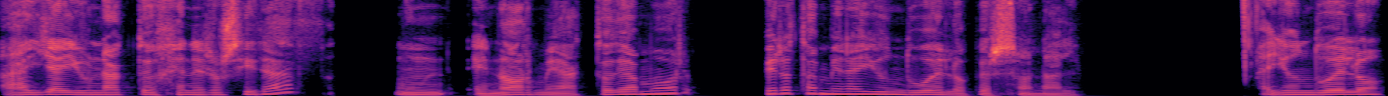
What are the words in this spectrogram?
Ahí hay un acto de generosidad, un enorme acto de amor, pero también hay un duelo personal. Hay un duelo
